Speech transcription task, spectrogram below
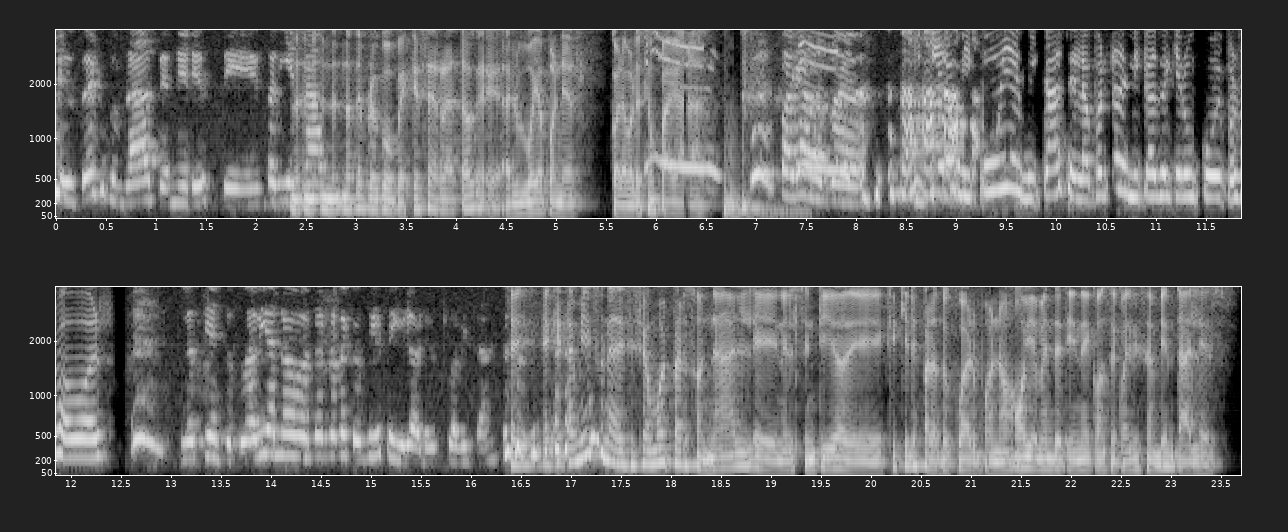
estoy acostumbrada a tener este, esta dieta. No, te preocupes, que ese rato eh, voy a poner Colaboración pagada. pagada, pagada. Y quiero mi cuy en mi casa, en la puerta de mi casa quiero un cuy, por favor. Lo siento, todavía no, no, no me consigue seguidores, Flavita. Sí, es que también es una decisión muy personal en el sentido de qué quieres para tu cuerpo, ¿no? Obviamente tiene consecuencias ambientales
